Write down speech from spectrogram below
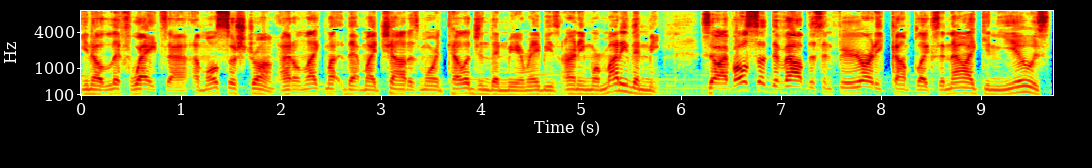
you know, lift weights. I, am also strong. I don't like my, that my child is more intelligent than me or maybe he's earning more money than me. So I've also developed this inferiority complex, and now I can use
